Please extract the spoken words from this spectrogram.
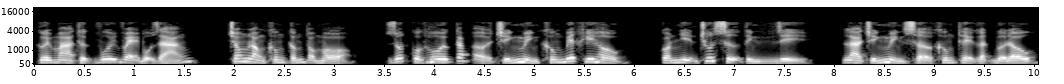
cười mà thực vui vẻ bộ dáng, trong lòng không cấm tò mò, rốt cuộc hôi cắp ở chính mình không biết khi hầu, còn nhịn chút sự tình gì, là chính mình sợ không thể gật bừa đâu.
